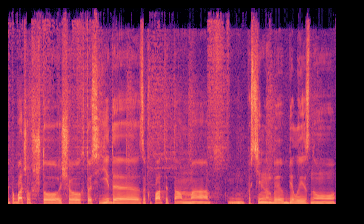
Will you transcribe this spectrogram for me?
Ти побачив, що, що хтось їде закупати там е, постільну білизну,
